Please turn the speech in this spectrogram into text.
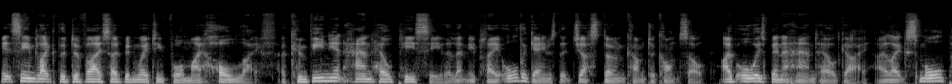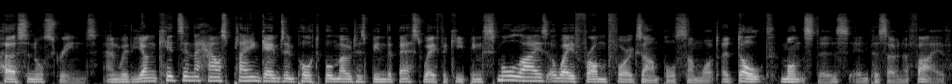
It seemed like the device I'd been waiting for my whole life, a convenient handheld PC that let me play all the games that just don't come to console. I've always been a handheld guy. I like small personal screens, and with young kids in the house, playing games in portable mode has been the best way for keeping small eyes away from, for example, somewhat adult monsters in Persona 5.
